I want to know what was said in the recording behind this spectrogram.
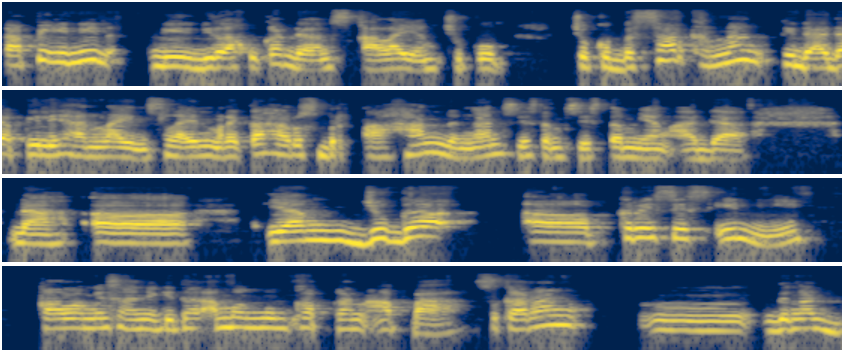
tapi ini dilakukan dalam skala yang cukup cukup besar karena tidak ada pilihan lain selain mereka harus bertahan dengan sistem-sistem yang ada. Nah, uh, yang juga uh, krisis ini kalau misalnya kita mengungkapkan apa sekarang um, dengan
